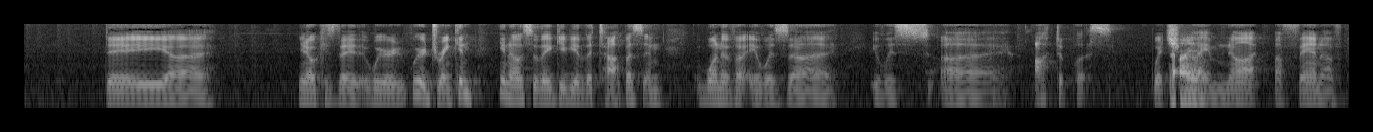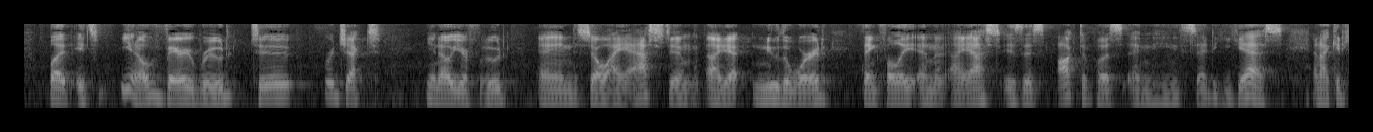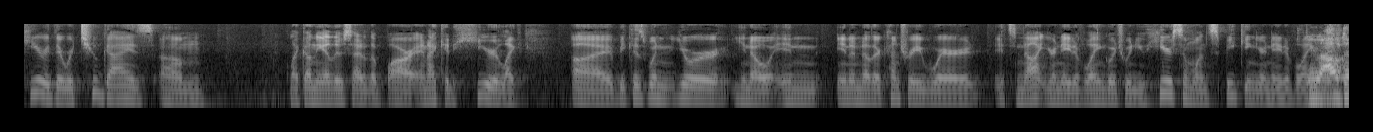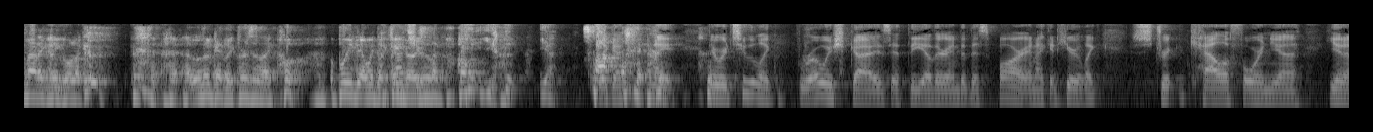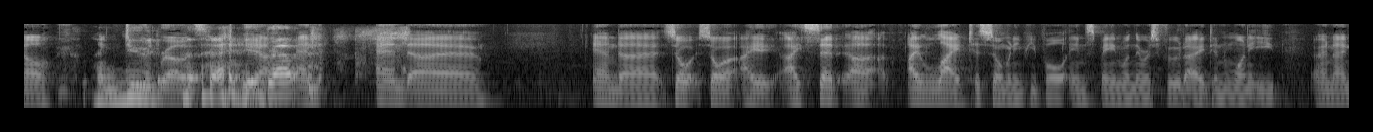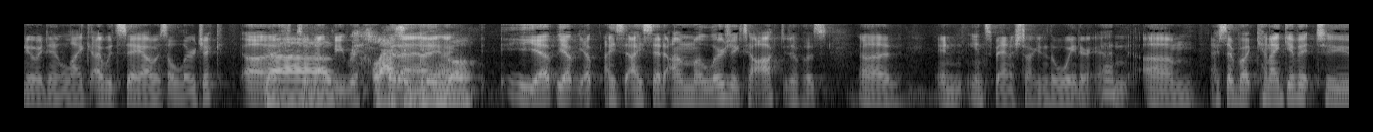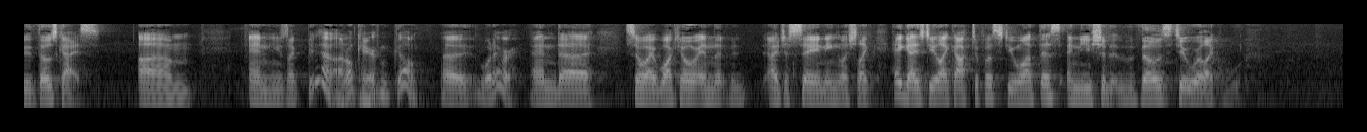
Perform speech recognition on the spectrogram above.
they, uh, you know, because they we were we were drinking, you know, so they give you the tapas, and one of uh, it was uh, it was uh, octopus, which Oh, yeah. I am not a fan of, but it's you know very rude to reject you know your food, and so I asked him. I knew the word. Thankfully, and I asked, "Is this octopus?" And he said, "Yes." And I could hear there were two guys, um, like on the other side of the bar, and I could hear like uh, because when you're you know in in another country where it's not your native language, when you hear someone speaking your native language, You automatically and- go like, look at the person like, oh, pointing with the I fingers like, oh, yeah, yeah. Stop. Like I, and I, there were two like broish guys at the other end of this bar, and I could hear like strict California, you know, like dude bros, dude, yeah, bro. and and uh, and uh, so so I I said uh, I lied to so many people in Spain when there was food I didn't want to eat. And I knew I didn't like. I would say I was allergic uh, to not be re- classic but, uh, I- gringo. Yep, yep, yep. I said I'm allergic to octopus uh, in in Spanish, talking to the waiter, and um, I said, but can I give it to those guys? Um, and he's like, yeah, I don't care, go, uh, whatever. And uh, so I walked over, and the, I just say in English like, hey guys, do you like octopus? Do you want this? And you should. Those two were like.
